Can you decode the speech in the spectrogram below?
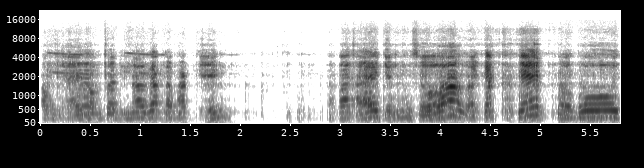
công nghệ thông tin nó rất là phát triển. Có thể chỉnh sửa rồi cắt ghép rồi vui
